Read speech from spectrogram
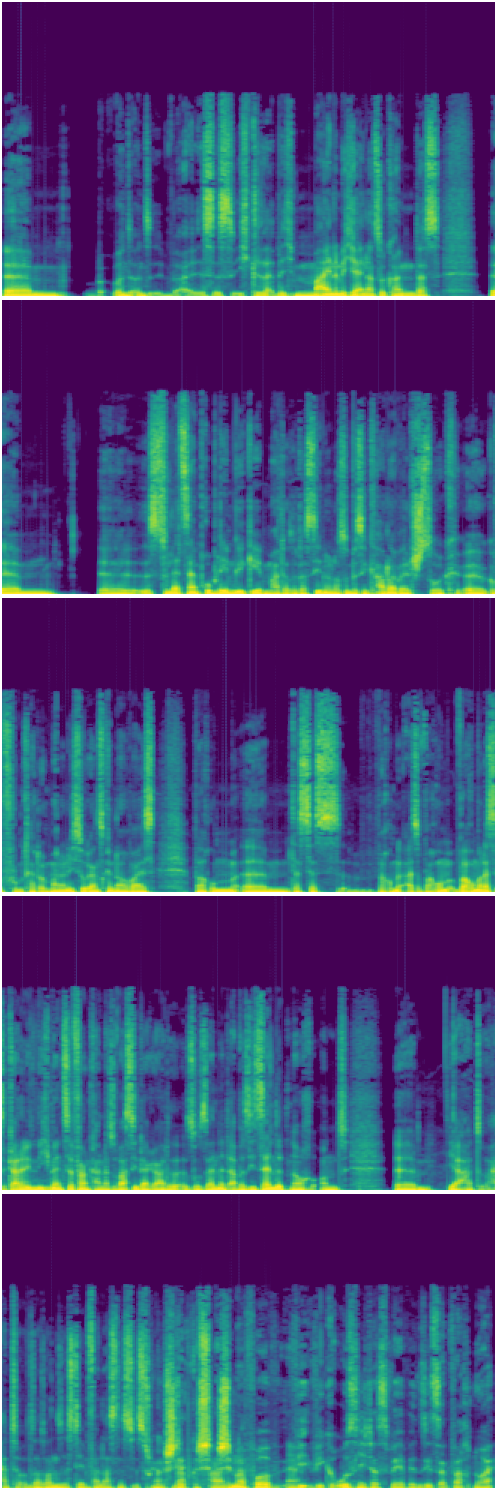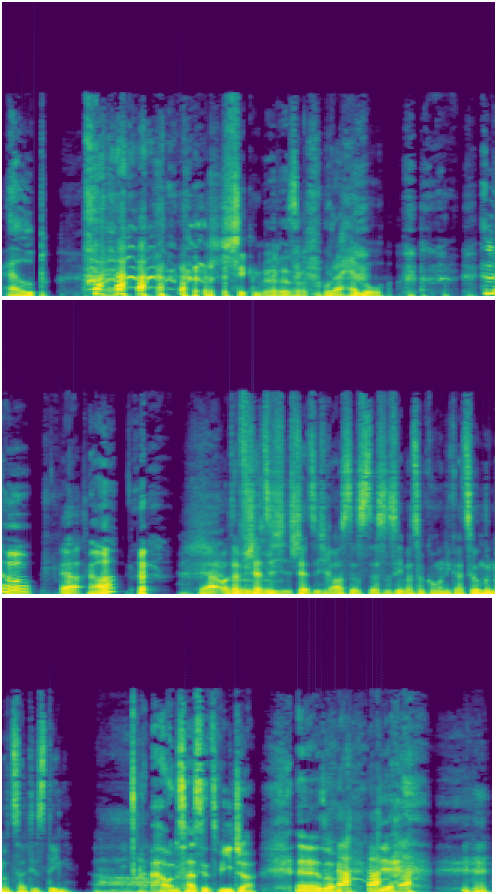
Ähm, und, und es ist, ich, ich meine mich erinnern zu können, dass ähm, äh, es zuletzt ein Problem gegeben hat, also dass sie nur noch so ein bisschen Kauderwelsch zurückgefunkt äh, hat und man noch nicht so ganz genau weiß, warum ähm, dass das, warum, also warum, warum man das gerade nicht mehr entziffern kann, also was sie da gerade so sendet, aber sie sendet noch und ähm, ja, hat, hat unser Sonnensystem verlassen. Das ist schon ganz schön Stell, abgefahren. stell mal ne? vor, wie, wie gruselig das wäre, wenn sie jetzt einfach nur Help äh, schicken würde. So. Oder Hello. Hello. Ja, Ja? ja und dann Also stellt, so- sich, stellt sich raus, dass, dass es jemand zur Kommunikation genutzt hat, dieses Ding. Ah, und das heißt jetzt Vija. Äh, so. Der,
